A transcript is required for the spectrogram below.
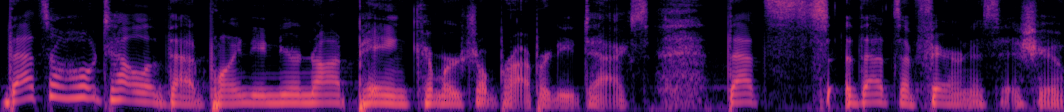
that's a hotel at that point and you're not paying commercial property tax. That's that's a fairness issue.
